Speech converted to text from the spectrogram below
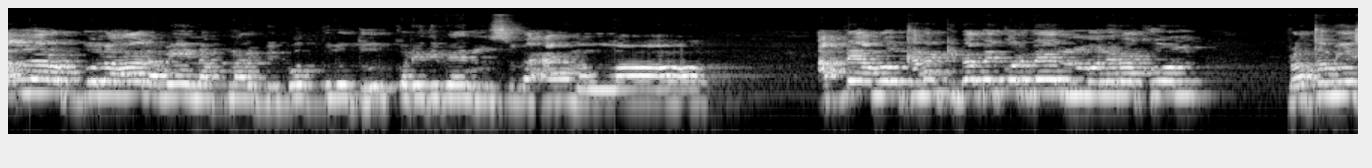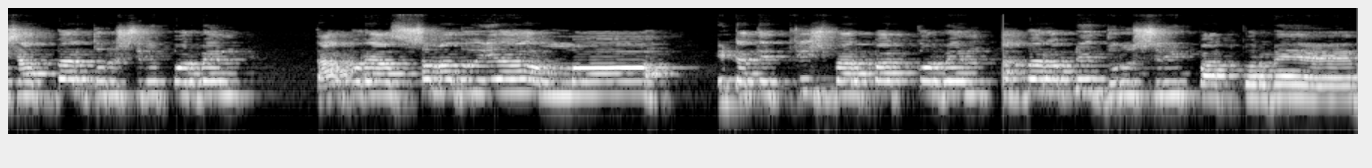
আল্লাহ রব্বুল আলামিন আপনার বিপদগুলো দূর করে দিবেন, সুবহানাল্লাহ। আপনি আমলখানা কীভাবে করবেন মনে রাখুন। প্রথমে সাতবার দুরূদ শরীফ পড়বেন, তারপরে আসসামাদু, ইয়া আল্লাহ এটা 33 বার পাঠ করবেন, সাতবার আপনি দুরূদ শরীফ পাঠ করবেন।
